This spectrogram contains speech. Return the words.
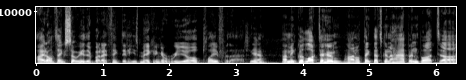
I don't think so either, but I think that he's making a real play for that. Yeah, I mean, good luck to him. I don't think that's going to happen, but uh,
